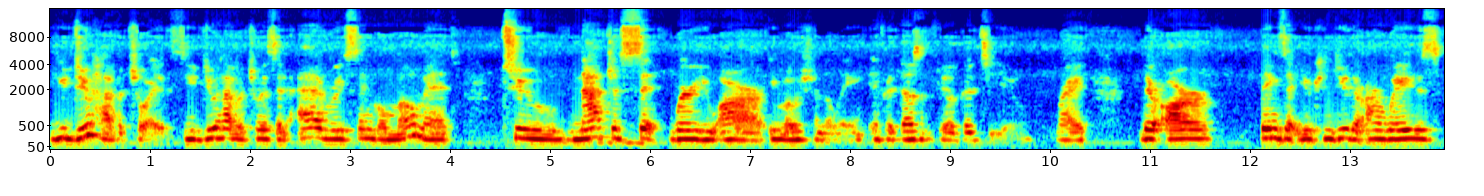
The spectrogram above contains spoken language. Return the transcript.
you do have a choice. You do have a choice in every single moment to not just sit where you are emotionally if it doesn't feel good to you, right? There are things that you can do. There are ways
